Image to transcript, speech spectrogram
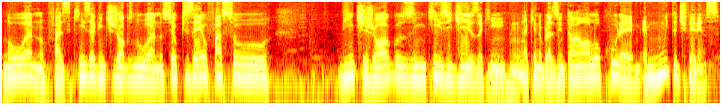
No ano, faz 15 a 20 jogos no ano. Se eu quiser, eu faço 20 jogos em 15 dias aqui, aqui no Brasil. Então é uma loucura, é, é muita diferença.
